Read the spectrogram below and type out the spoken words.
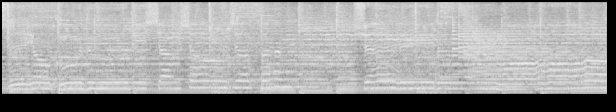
只有孤独地享受这份旋律的冷漠。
